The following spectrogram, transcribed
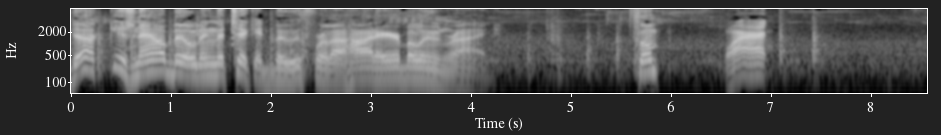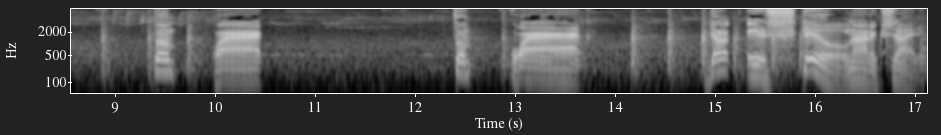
Duck is now building the ticket booth for the hot air balloon ride. Thump, whack. Thump, quack. Thump, quack. Duck is still not excited.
